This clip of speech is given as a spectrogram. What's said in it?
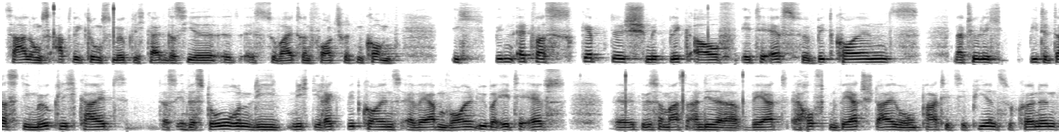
Zahlungsabwicklungsmöglichkeiten, dass hier äh, es zu weiteren Fortschritten kommt. Ich bin etwas skeptisch mit Blick auf ETFs für Bitcoins. Natürlich bietet das die Möglichkeit, dass Investoren, die nicht direkt Bitcoins erwerben wollen, über ETFs äh, gewissermaßen an dieser Wert, erhofften Wertsteigerung partizipieren zu können.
